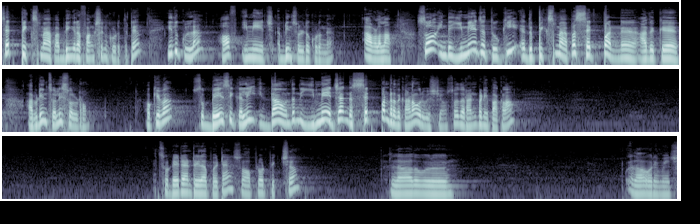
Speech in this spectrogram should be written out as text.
set pix map அப்படிங்கிற ஃபங்க்ஷன் கொடுத்துட்டு இதுக்குள்ளே ஆஃப் இமேஜ் அப்படின்னு சொல்லிட்டு கொடுங்க. அவ்வளோதான் ஸோ இந்த இமேஜை தூக்கி இது பிக்ஸ் மேப்பை செட் பண்ணு அதுக்கு அப்படின்னு சொல்லி சொல்கிறோம் ஓகேவா ஸோ பேசிக்கலி இதுதான் வந்து இந்த இமேஜை அங்கே செட் பண்ணுறதுக்கான ஒரு விஷயம். ஸோ இதை ரன் பண்ணி பார்க்கலாம். ஸோ டேட்டா என்ட்ரியில் போயிட்டேன். ஸோ அப்லோட் பிக்சர் ஏதாவது ஒரு ஏதாவது ஒரு image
